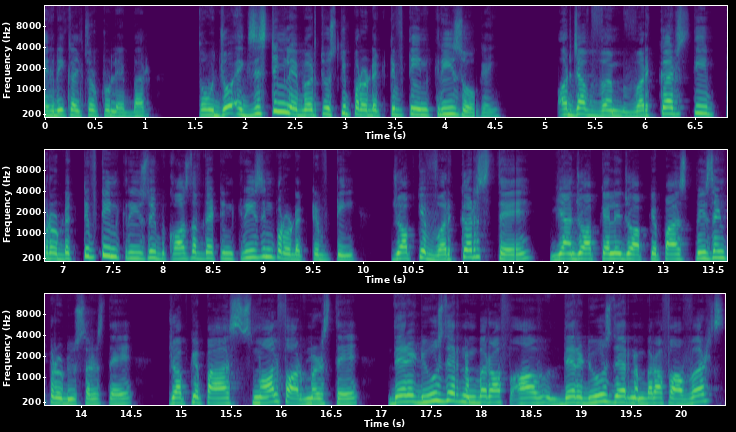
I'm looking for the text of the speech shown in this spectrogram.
एग्रीकल्चर टू लेबर तो जो एग्जिस्टिंग लेबर थी उसकी प्रोडक्टिविटी इंक्रीज हो गई और जब वर्कर्स की प्रोडक्टिविटी इंक्रीज हुई because of that increase in productivity जो आपके वर्कर्स थे या जो आप कह लें जो आपके पास पीजेंट प्रोड्यूसर्स थे जो आपके पास स्मॉल फार्मर्स थे they reduce their number of they reduce their number of hours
